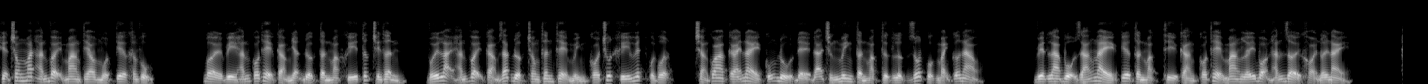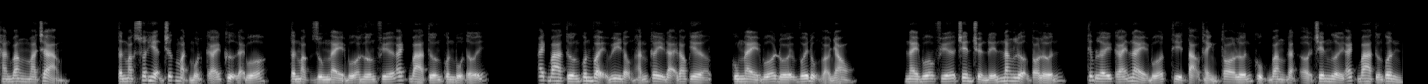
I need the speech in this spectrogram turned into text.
hiện trong mắt hắn vậy mang theo một tia khâm phục bởi vì hắn có thể cảm nhận được tần mặc khí tức trên thân, với lại hắn vậy cảm giác được trong thân thể mình có chút khí huyết cuộn cuộn, chẳng qua cái này cũng đủ để đã chứng minh tần mặc thực lực rốt cuộc mạnh cỡ nào. Việt là bộ dáng này, kia tần mặc thì càng có thể mang lấy bọn hắn rời khỏi nơi này. Hàn băng má chạm. Tần mặc xuất hiện trước mặt một cái cự đại búa, tần mặc dùng này búa hướng phía ách ba tướng quân bộ tới. Ách ba tướng quân vậy huy động hắn cây đại đao kia, cùng này búa đối với đụng vào nhau. Này búa phía trên truyền đến năng lượng to lớn, tiếp lấy cái này búa thì tạo thành to lớn cục băng đặt ở trên người ách ba tướng quân,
